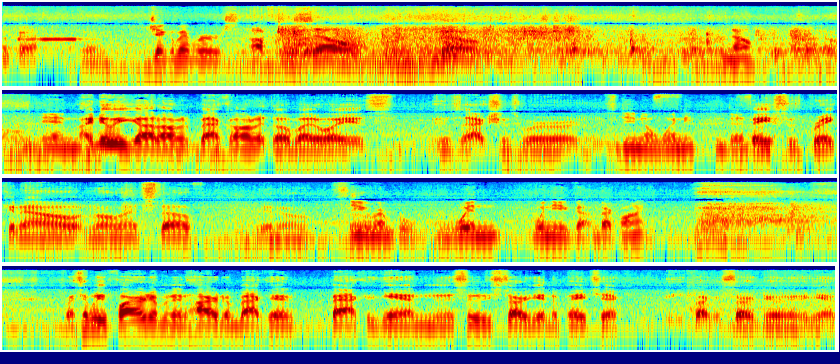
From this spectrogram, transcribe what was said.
Okay. Jacob ever offered to sell? No. No. No. And I knew he got on it, back on it though. By the way, his his actions were, his do you know when he? the- face was breaking out and all that stuff. You know. Do you remember when when he had gotten back on it? I think we fired him and then hired him back in, back again. And as soon as he started getting a paycheck, he fucking started doing it again.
